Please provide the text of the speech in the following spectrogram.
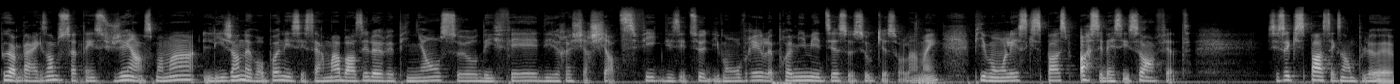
Comme par exemple, sur certains sujets, en ce moment, les gens ne vont pas nécessairement baser leur opinion sur des faits, des recherches scientifiques, des études. Ils vont ouvrir le premier média social qu'il y a sur la main, puis ils vont lire ce qui se passe. Ah, c'est ben, c'est ça, en fait. C'est ça qui se passe, exemple, le,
